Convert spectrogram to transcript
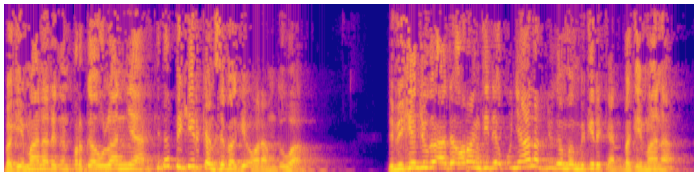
bagaimana dengan pergaulannya, kita pikirkan sebagai orang tua. Demikian juga ada orang tidak punya anak juga memikirkan bagaimana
